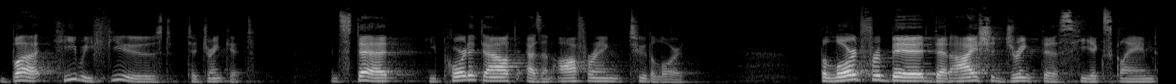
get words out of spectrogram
But he refused to drink it. Instead, he poured it out as an offering to the Lord. The Lord forbid that I should drink this, he exclaimed.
